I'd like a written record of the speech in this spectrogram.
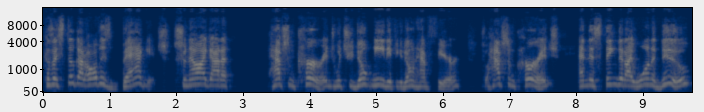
because I still got all this baggage. So now I got to have some courage, which you don't need if you don't have fear. So have some courage. And this thing that I want to do,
